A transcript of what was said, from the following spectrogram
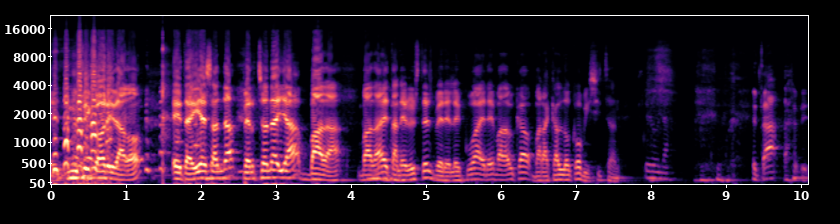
mutiko hori dago, eta egia esan da, pertsonaia bada, bada, eta nire ustez bere lekua ere badauka barakaldoko bizitzan. Segunda. Eta, hori,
